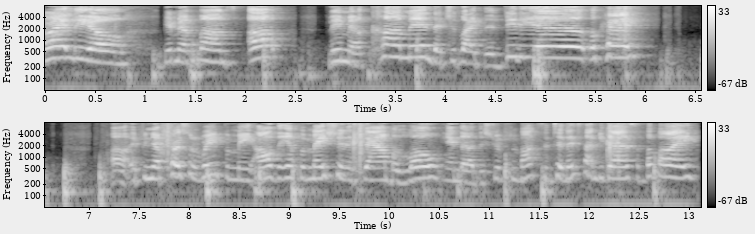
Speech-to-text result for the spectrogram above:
All right, Leo. Give me a thumbs up. Leave me a comment that you like the video. Okay. Uh, if you need a personal read for me, all the information is down below in the description box. Until next time, you guys. Bye bye.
